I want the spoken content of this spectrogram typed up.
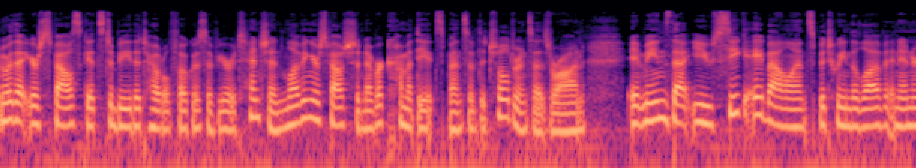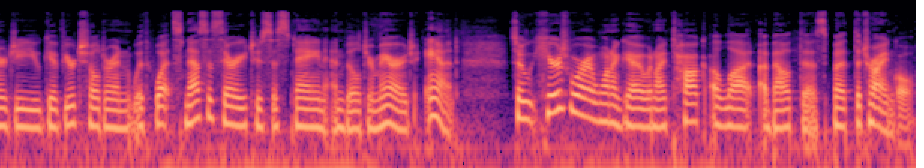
nor that your spouse gets to be the total focus of your attention. Loving your spouse should never come at the expense of the children, says Ron. It means that you seek a balance between the love and energy you give your children with what's necessary to sustain and build your marriage. And so here's where I want to go, and I talk a lot about this, but the triangle.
